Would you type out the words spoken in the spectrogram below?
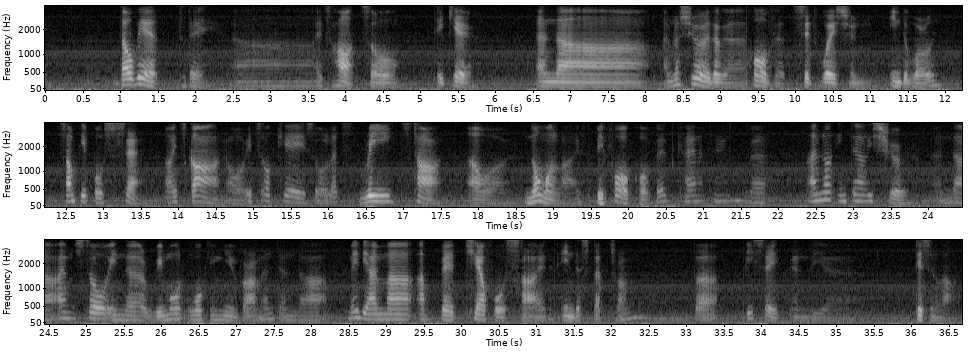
That'll be it today. Uh, it's hot, so take care. And uh, I'm not sure the COVID situation in the world. Some people said, oh, it's gone or it's okay, so let's restart our normal life before COVID kind of thing. But I'm not entirely sure. And uh, I'm still in the remote working environment, and uh, maybe I'm uh, a bit careful side in the spectrum. But be safe and the uh, peace and love.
